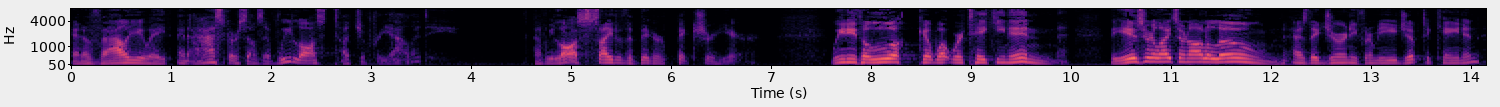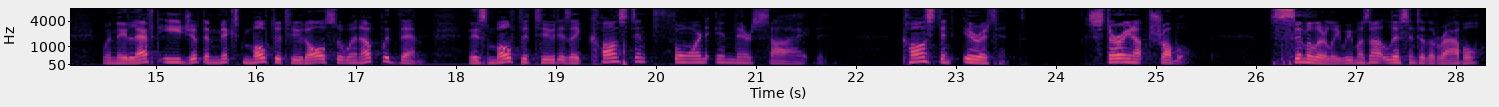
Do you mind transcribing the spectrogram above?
and evaluate and ask ourselves, have we lost touch of reality? Have we lost sight of the bigger picture here? We need to look at what we're taking in. The Israelites are not alone as they journey from Egypt to Canaan. When they left Egypt, a mixed multitude also went up with them. This multitude is a constant thorn in their side, constant irritant, stirring up trouble. Similarly, we must not listen to the rabble.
